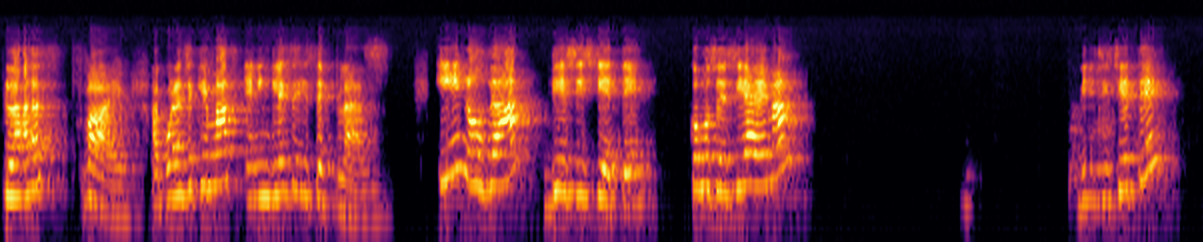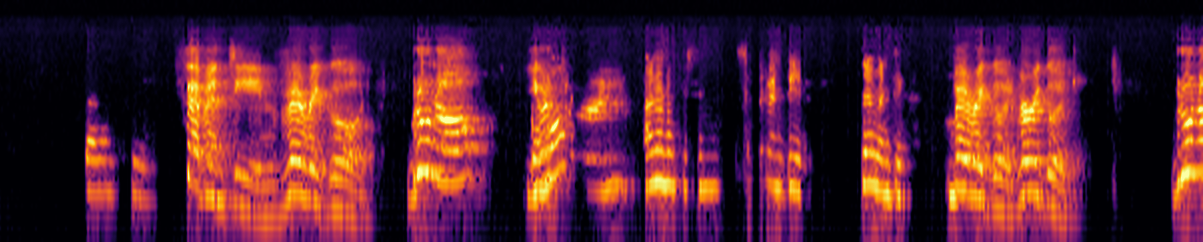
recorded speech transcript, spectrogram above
Plus 5. Acuérdense que más en inglés se dice plus. Y nos da 17. ¿Cómo se decía, Emma? 17? 17. Very good. Bruno, your ¿Cómo? turn. Ah, no, no, que sí. 17. 17. Very good, very good. Bruno,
